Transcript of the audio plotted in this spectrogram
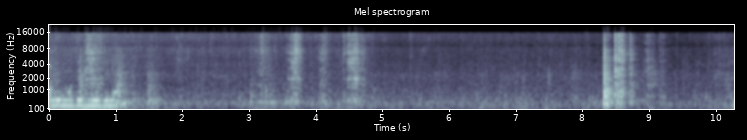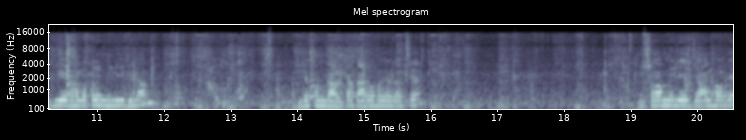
ডালের মধ্যে দিয়ে দিলাম। দিয়ে ভালো করে মিলিয়ে দিলাম। দেখুন ডালটা গাঢ় হয়ে গেছে। সব মিলিয়ে জাল হবে।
